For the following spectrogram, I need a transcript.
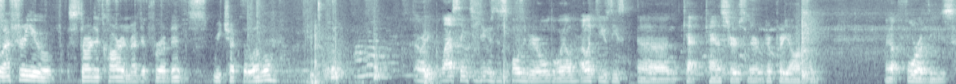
So after you start the car and rev it for a bit, recheck the level. Alright, last thing to do is dispose of your old oil. I like to use these uh, canisters, they're, they're pretty awesome. I got four of these.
